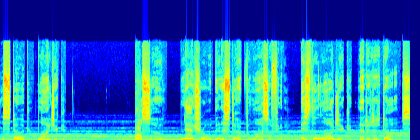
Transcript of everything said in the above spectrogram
The Stoic logic. Also, natural in the Stoic philosophy is the logic that it adopts.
